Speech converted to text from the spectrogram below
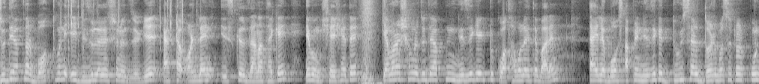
যদি আপনার বর্তমানে এই ভিজুয়ালাইজেশনের যুগে একটা অনলাইন স্কিল জানা থাকে এবং সেই সাথে ক্যামেরার সামনে যদি আপনি নিজেকে একটু কথা বলাইতে পারেন, তাইলে বস আপনি নিজেকে দুই চার দশ বছর পর কোন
